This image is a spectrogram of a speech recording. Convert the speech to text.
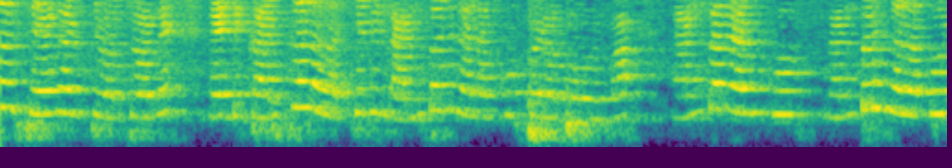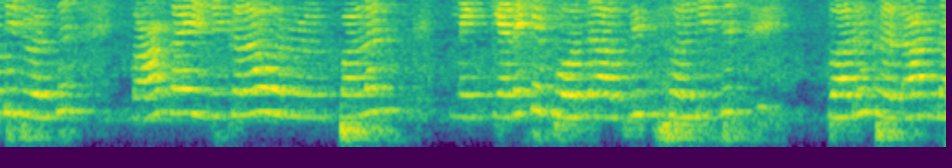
குச்சிகள் சேகரித்து வச்சோடனே ரெண்டு கற்களை வச்சுட்டு நண்பர்களை கூப்பிட போகணுமா? நண்பர்கள் கூ நண்பர்களை கூட்டிகிட்டு வந்து வாங்க இதுக்கெல்லாம் ஒரு பலன் இன்னைக்கு கிடைக்க போகுது அப்படின்னு சொல்லிட்டு வருங்களா அந்த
